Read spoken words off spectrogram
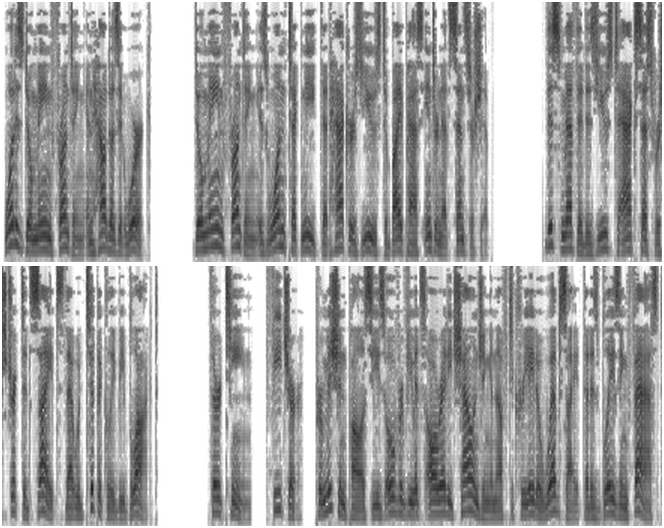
What is domain fronting and how does it work? Domain fronting is one technique that hackers use to bypass internet censorship. This method is used to access restricted sites that would typically be blocked. 13. Feature Permission policies overview. It's already challenging enough to create a website that is blazing fast,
